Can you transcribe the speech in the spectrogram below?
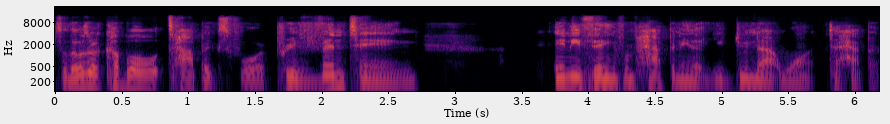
So those are a couple topics for preventing anything from happening that you do not want to happen.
